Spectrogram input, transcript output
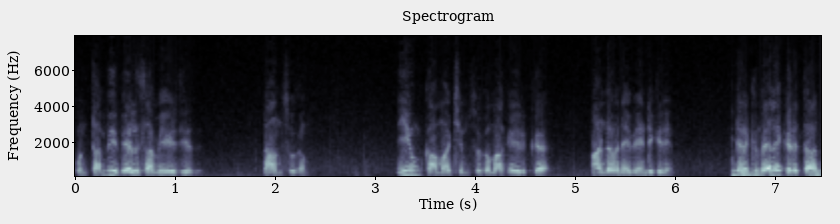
உன் தம்பி வேலுசாமி எழுதியது. நான் சுகம். நீயும் காமாட்சியும் சுகமாக இருக்க ஆண்டவனை வேண்டுகிறேன். எனக்கு வேலை கிடைத்தால்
